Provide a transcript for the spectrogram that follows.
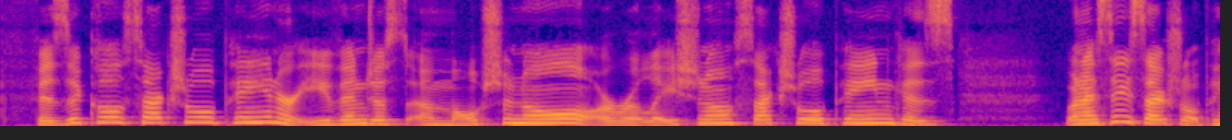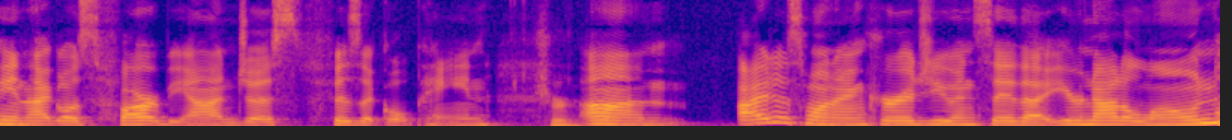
physical sexual pain or even just emotional or relational sexual pain. Because when I say sexual pain, that goes far beyond just physical pain. Sure. Um, I just want to encourage you and say that you're not alone.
